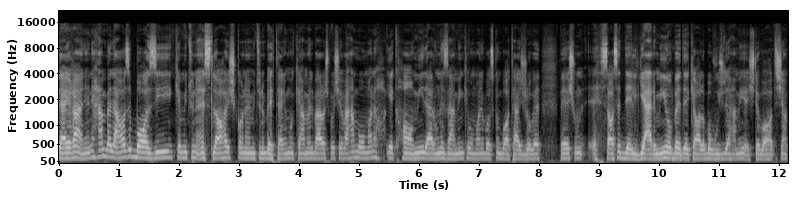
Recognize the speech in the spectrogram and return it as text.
دقیقا یعنی هم به لحاظ بازی که می‌تونه اصلاحش کنه می‌تونه بهتری مکمل براش باشه و هم به عنوان یک حامی درون زمین که به عنوان بازیکن با تجربه بهش اون احساس دلگرمی رو بده که حالا با وجود همه اشتباهاتش هم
